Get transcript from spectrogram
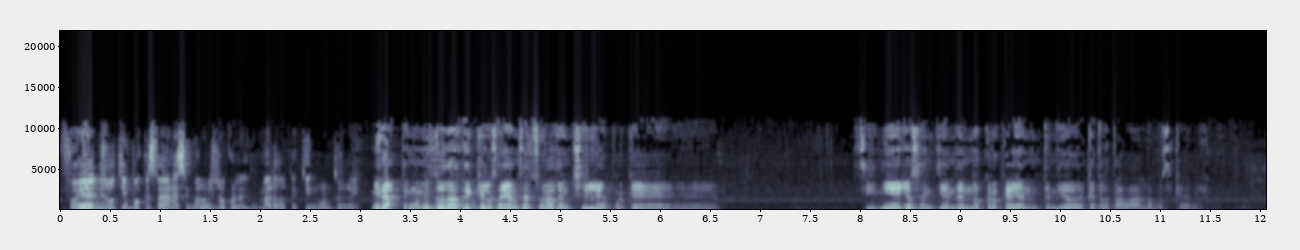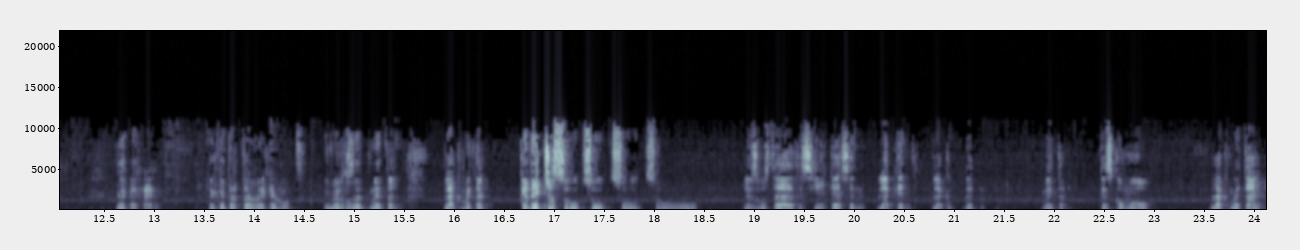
Fue al mismo tiempo que estaban haciendo lo mismo con el de Mardo que aquí en Monterrey. Mira, tengo mis dudas de que los hayan censurado en Chile porque eh, si ni ellos entienden, no creo que hayan entendido de qué trataba la música de Behemoth. ¿De qué trata Behemoth? Y menos death metal, black metal. Que de hecho su, su, su, su les gusta decir que hacen black, black metal, que es como black metal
